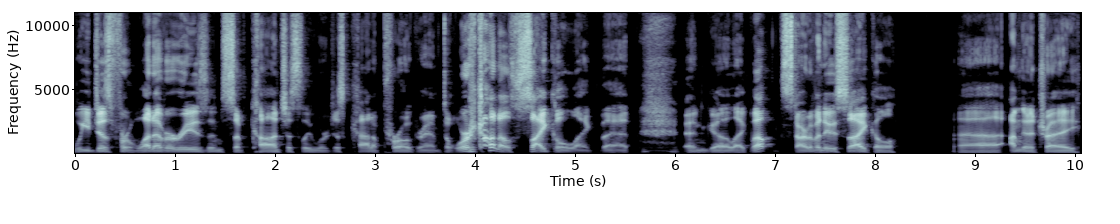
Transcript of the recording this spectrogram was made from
we just for whatever reason subconsciously we're just kind of programmed to work on a cycle like that and go like, well, start of a new cycle. Uh, I'm gonna try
